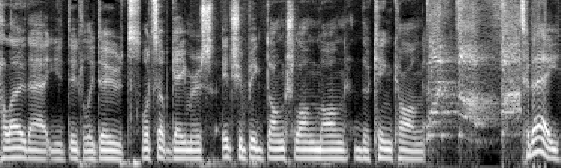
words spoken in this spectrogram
Hello there, you diddly dudes. What's up, gamers? It's your big dong schlong mong, the King Kong. Today,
